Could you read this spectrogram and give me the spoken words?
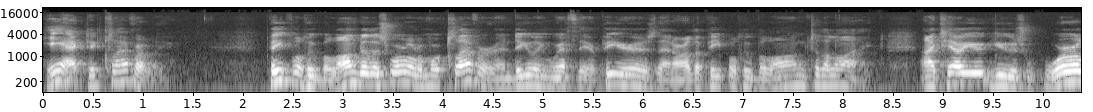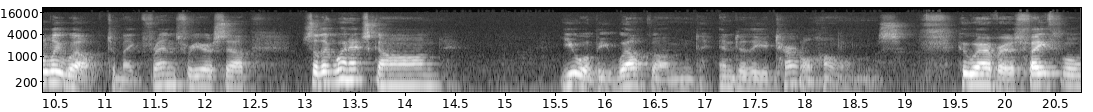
he acted cleverly. People who belong to this world are more clever in dealing with their peers than are the people who belong to the light. I tell you, use worldly wealth to make friends for yourself so that when it's gone, you will be welcomed into the eternal homes. Whoever is faithful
